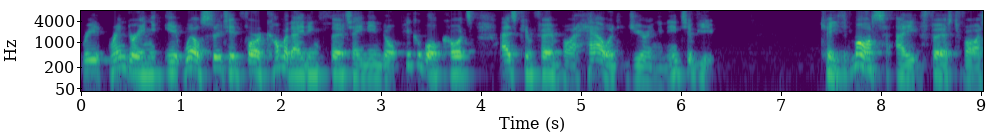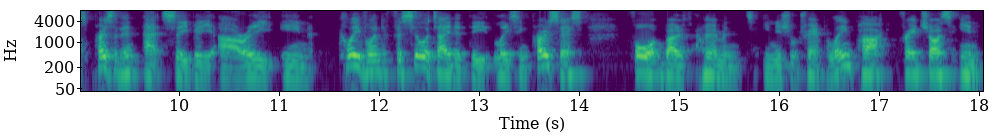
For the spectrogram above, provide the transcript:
re- rendering it well suited for accommodating 13 indoor pickleball courts, as confirmed by Howard during an interview. Keith Moss, a first vice president at CBRE in Cleveland facilitated the leasing process for both Herman's initial trampoline park franchise in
